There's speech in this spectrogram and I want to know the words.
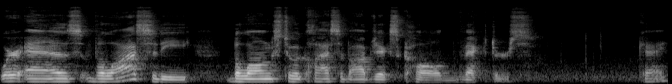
whereas velocity belongs to a class of objects called vectors. Okay?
